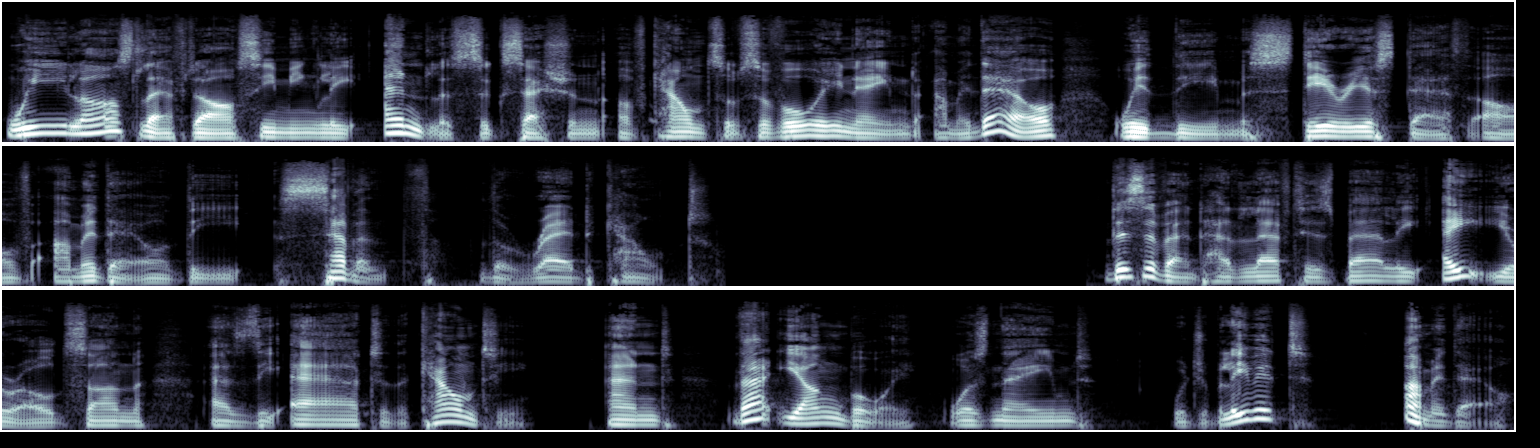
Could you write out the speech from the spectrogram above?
We last left our seemingly endless succession of counts of Savoy named Amedeo with the mysterious death of Amedeo the Seventh, the Red Count. This event had left his barely eight year old son as the heir to the county, and that young boy was named, would you believe it, Amedeo.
